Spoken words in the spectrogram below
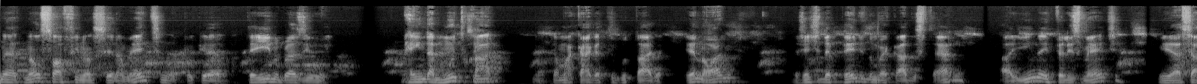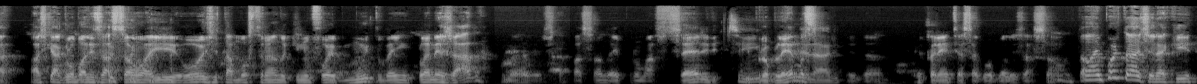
né, não só financeiramente, né, porque TI no Brasil ainda é muito caro, né, é uma carga tributária enorme, a gente depende do mercado externo, ainda, infelizmente. E essa, acho que a globalização aí hoje está mostrando que não foi muito bem planejada. Né? A gente está passando aí por uma série de, Sim, de problemas da, referente a essa globalização. Então é importante, né, que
